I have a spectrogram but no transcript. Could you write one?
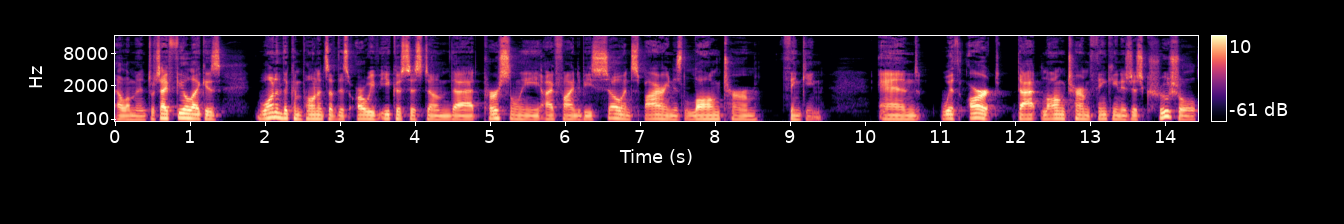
element, which I feel like is one of the components of this Arweave ecosystem that personally I find to be so inspiring is long term thinking. And with art, that long term thinking is just crucial,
